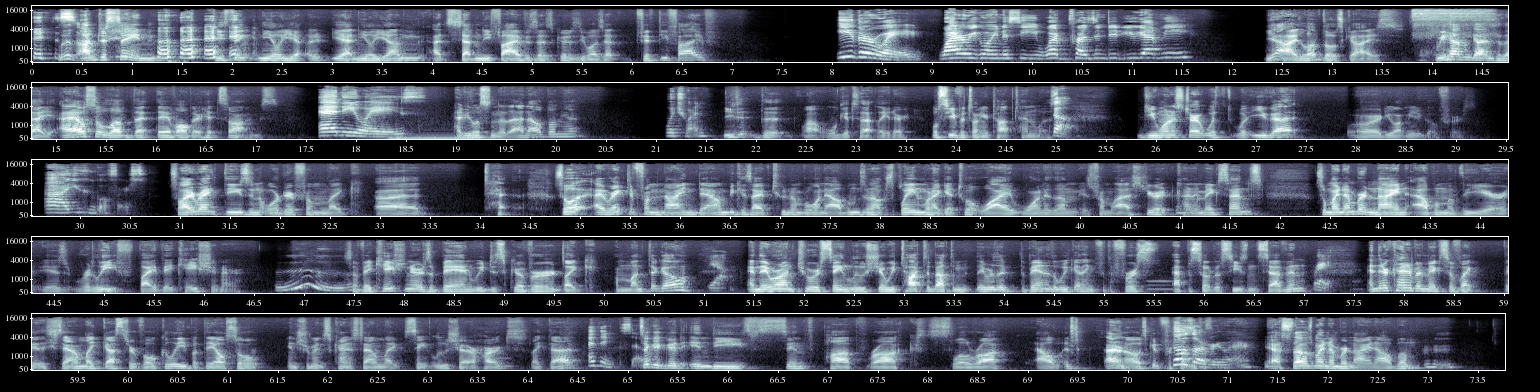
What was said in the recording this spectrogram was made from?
listen, I'm just saying. Do you think Neil? Yeah, Neil Young at 75 is as good as he was at 55? Either way, why are we going to see what present did you get me? Yeah, I love those guys. We haven't gotten to that yet. I also love that they have all their hit songs. Anyways, Have you listened to that album yet? which one? You did the. Well, we'll get to that later. We'll see if it's on your top 10 list. Go. Do you want to start with what you got, or do you want me to go first? Uh, you can go first. So I ranked these in order from like uh, te- so I ranked it from nine down because I have two number one albums, and I'll explain when I get to it why one of them is from last year. It kind of mm-hmm. makes sense. So my number nine album of the year is "Relief" by Vacationer. Ooh. So Vacationer is a band we discovered like a month ago, Yeah. and they were on tour St. Lucia. We talked about them. They were the, the band of the week, I think, for the first episode of season seven Right. and they're kind of a mix of like they sound like Guster vocally, but they also instruments kind of sound like Saint Lucia or Haerts like that. I think so. It's like a good indie synth pop rock slow rock album. It's I don't know. It's good for Goes summer. everywhere. Yeah, so that was my number nine album.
